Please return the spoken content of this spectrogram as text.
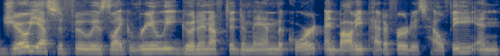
Joe Yesufu is like really good enough to demand the court, and Bobby Pettiford is healthy, and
